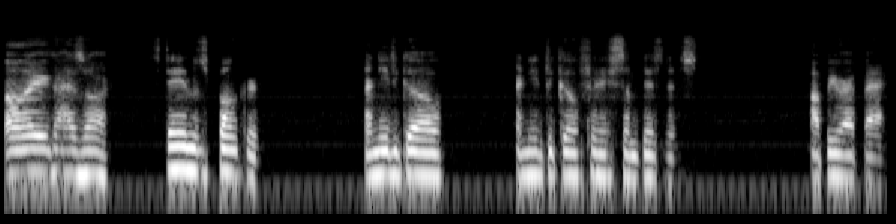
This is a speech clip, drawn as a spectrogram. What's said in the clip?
Oh, there you guys are. Stay in this bunker. I need to go. I need to go finish some business. I'll be right back.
